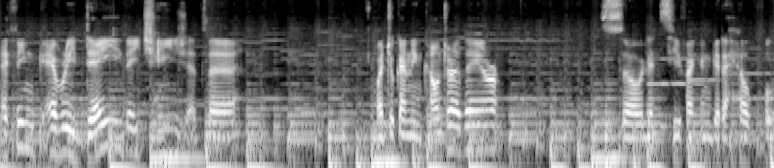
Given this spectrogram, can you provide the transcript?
I think every day they change at the what you can encounter there. So let's see if I can get a helpful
